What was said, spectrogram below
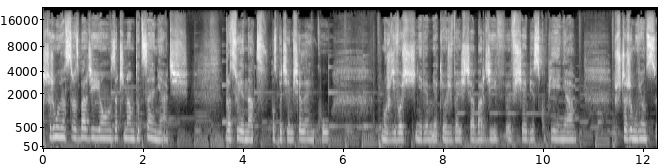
szczerze mówiąc, coraz bardziej ją zaczynam doceniać. Pracuję nad pozbyciem się lęku, możliwość, nie wiem, jakiegoś wejścia bardziej w, w siebie, skupienia. Szczerze mówiąc,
